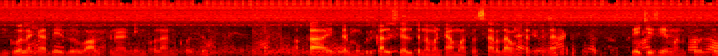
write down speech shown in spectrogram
ఇంకోలా కాదు ఏదో వాగుతున్నాడు ఇంకోలా అనుకోవద్దు. ఒక ఇద్దరు ముగ్గురు కలిసి వెళ్తున్నామంటే ఆ మాత్రం సరదా ఉంటుంది కదా. దయచేసి ఏమనుకోవద్దు.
